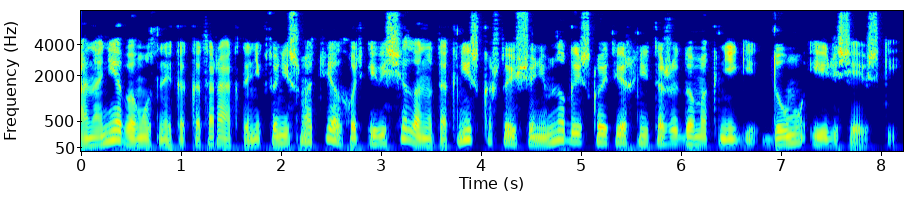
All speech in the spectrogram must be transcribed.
А на небо, мутное как катаракта, никто не смотрел, хоть и висело оно так низко, что еще немного и скроет верхние этажи дома книги, Думу и Елисеевский.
